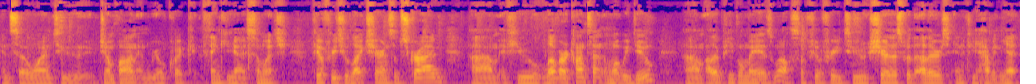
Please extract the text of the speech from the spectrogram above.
And so I wanted to jump on and real quick, thank you guys so much. Feel free to like, share, and subscribe. Um, if you love our content and what we do, um, other people may as well. So feel free to share this with others. And if you haven't yet,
